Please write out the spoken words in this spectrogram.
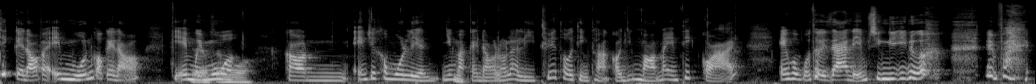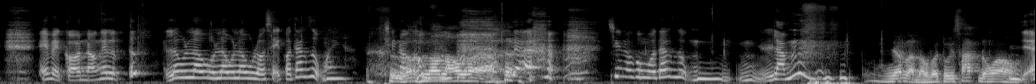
thích cái đó và em muốn có cái đó thì em mới Thì sẽ mua còn em chứ không mua liền nhưng mà cái đó nó là lý thuyết thôi. Thỉnh thoảng có những món mà em thích quá ấy. em không có thời gian để em suy nghĩ nữa. Em phải em phải có nó ngay lập tức. Lâu lâu lâu lâu nó sẽ có tác dụng anh chứ nó lâu, không lâu lâu thôi à? Dạ. chứ nó không có tác dụng lắm. Nhất là đối với túi sách đúng không? Dạ.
